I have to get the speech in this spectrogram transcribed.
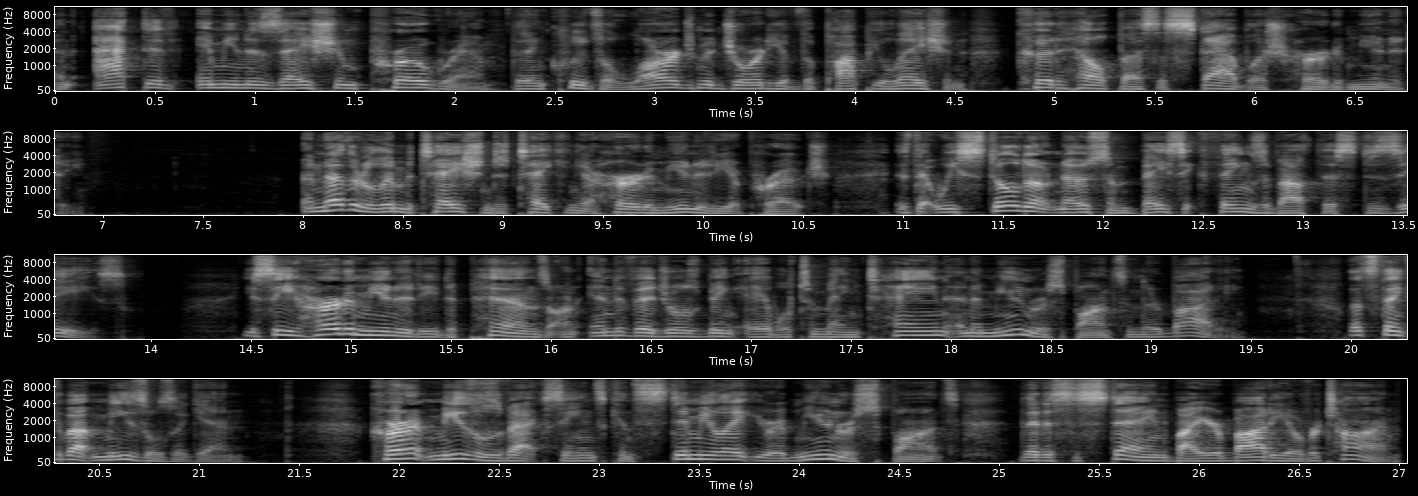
an active immunization program that includes a large majority of the population could help us establish herd immunity. Another limitation to taking a herd immunity approach is that we still don't know some basic things about this disease. You see, herd immunity depends on individuals being able to maintain an immune response in their body. Let's think about measles again. Current measles vaccines can stimulate your immune response that is sustained by your body over time.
